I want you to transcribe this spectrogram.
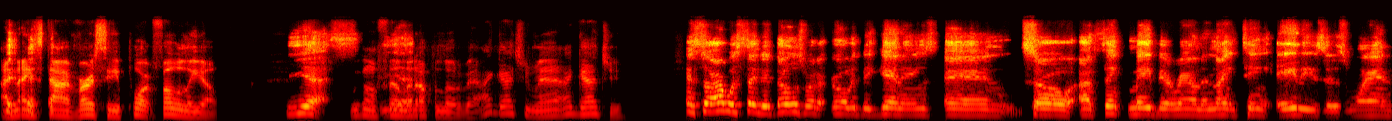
A nice diversity portfolio. Yes. We're gonna fill it up a little bit. I got you, man. I got you. And so I would say that those were the early beginnings. And so I think maybe around the 1980s is when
